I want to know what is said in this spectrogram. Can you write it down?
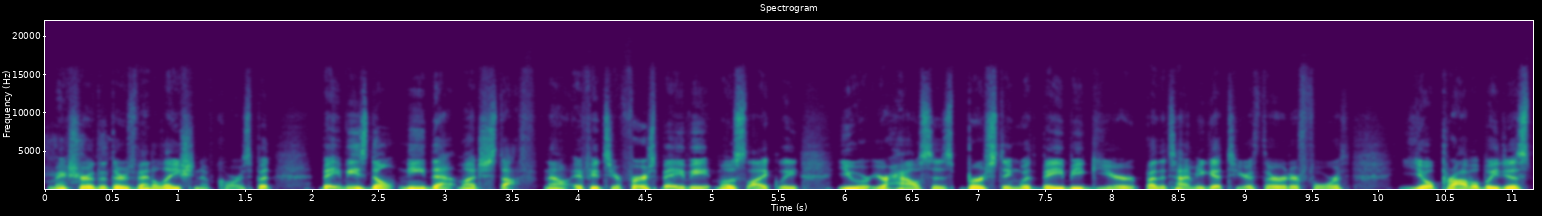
make sure that there's ventilation, of course. But babies don't need that much stuff. Now, if it's your first baby, most likely you your house is bursting with baby gear. By the time you get to your third or fourth, you'll probably just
